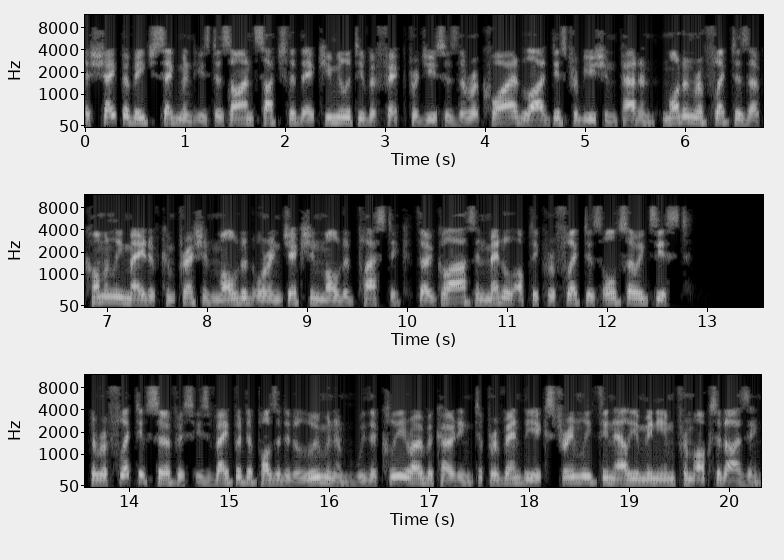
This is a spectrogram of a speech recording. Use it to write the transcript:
The shape of each segment is designed such that their cumulative effect produces the required light distribution pattern. Modern reflectors are commonly made of compression molded or injection molded plastic, though glass and metal optic reflectors also exist. The reflective surface is vapor-deposited aluminum with a clear overcoating to prevent the extremely thin aluminium from oxidizing.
